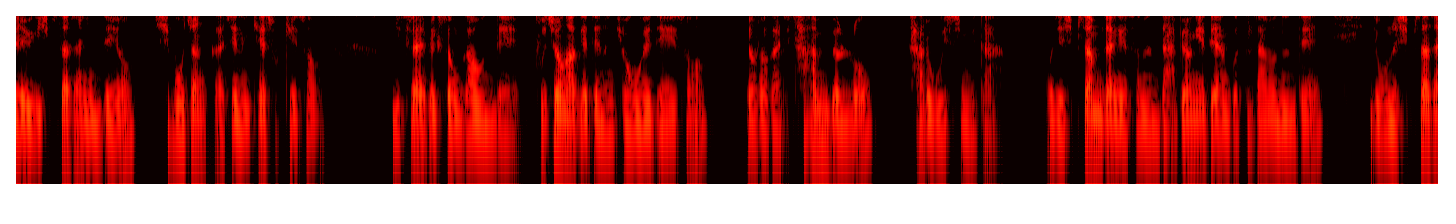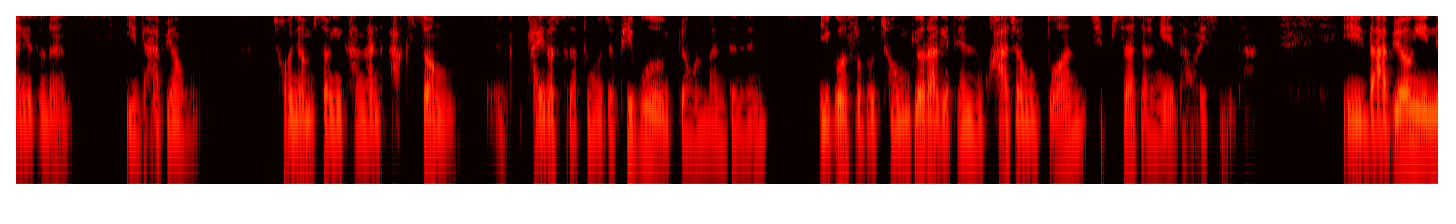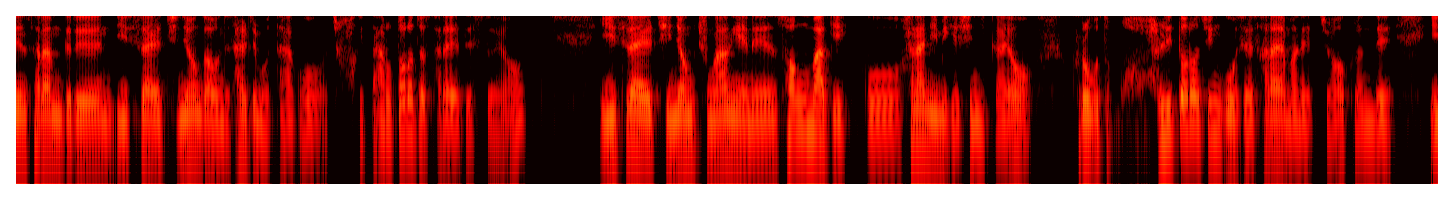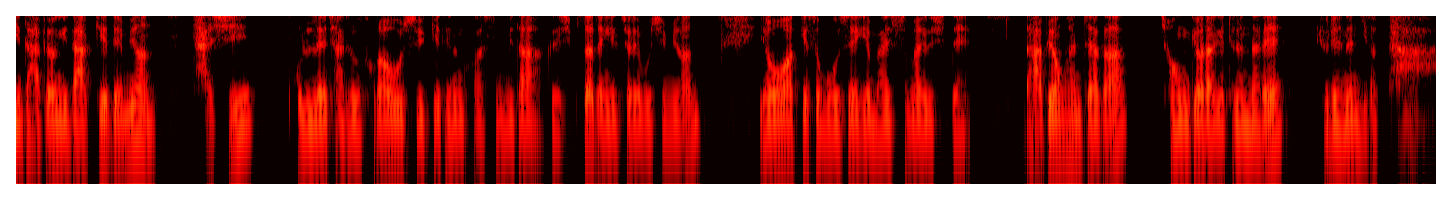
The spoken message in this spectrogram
레위기 14장인데요. 15장까지는 계속해서 이스라엘 백성 가운데 부정하게 되는 경우에 대해서 여러 가지 사안별로 다루고 있습니다. 어제 13장에서는 나병에 대한 것들 나눴는데 이제 오늘 14장에서는 이 나병 전염성이 강한 악성 에, 바이러스 같은 거죠. 피부병을 만드는 이것으로부터 정결하게 되는 과정 또한 14장에 나와 있습니다. 이 나병이 있는 사람들은 이스라엘 진영 가운데 살지 못하고 저기 따로 떨어져 살아야 됐어요. 이스라엘 진영 중앙에는 성막이 있고 하나님이 계시니까요. 그로부터 멀리 떨어진 곳에 살아야만 했죠. 그런데 이 나병이 낫게 되면 다시 본래 자리로 돌아올 수 있게 되는 것 같습니다. 그래서 14장 1절에 보시면 여호와께서 모세에게 말씀하여 이르시되 나병 환자가 정결하게 되는 날에 규례는 이렇다.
